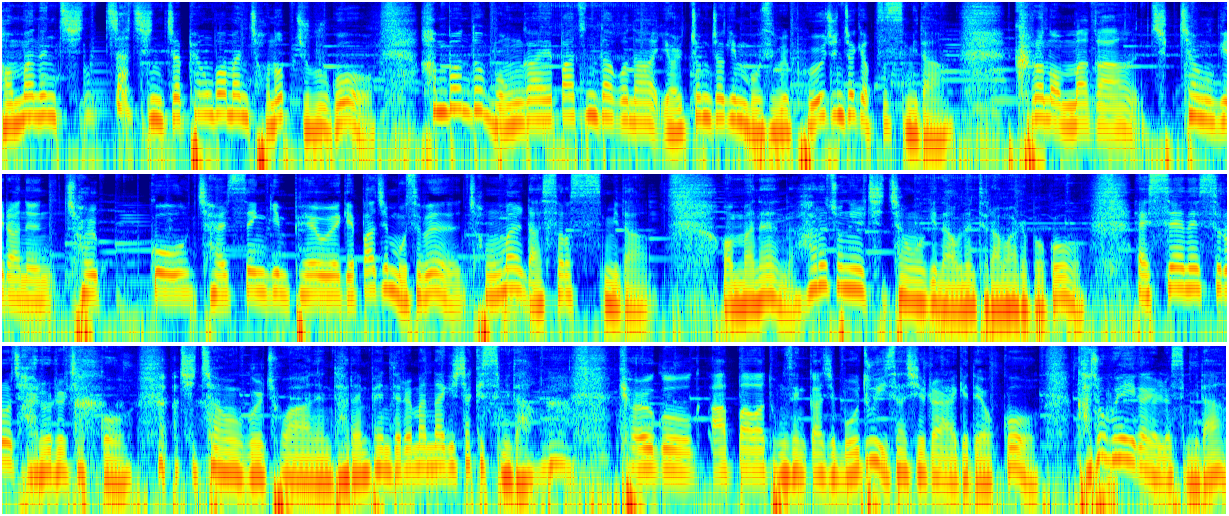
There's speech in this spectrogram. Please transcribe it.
엄마는 진짜 진짜 평범한 전업주부고 한 번도 뭔가에 빠진다거나 열정적인 모습을 보여준 적이 없었습니다. 그런 엄마가 칙창욱이라는 젊고 잘생긴 배우에게 빠진 모습은 정말 낯설었습니다. 엄마는 하루 종일 지창욱이 나오는 드라마를 보고 SNS로 자료를 찾고 지창욱을 좋아하는 다른 팬들을 만나기 시작했습니다. 결국 아빠와 동생까지 모두 이 사실을 알게 되었고 가족 회의가 열렸습니다.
